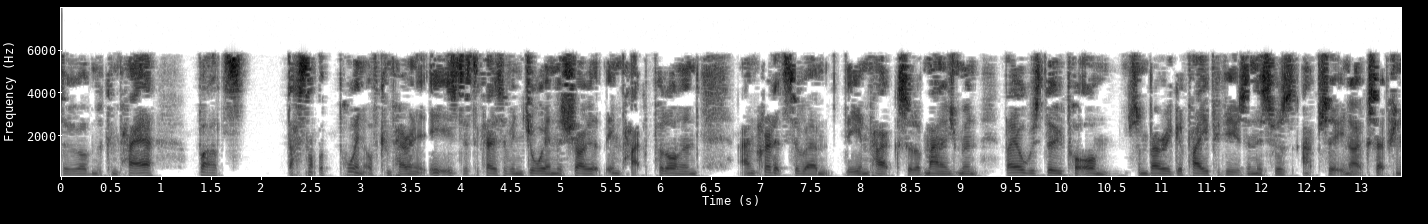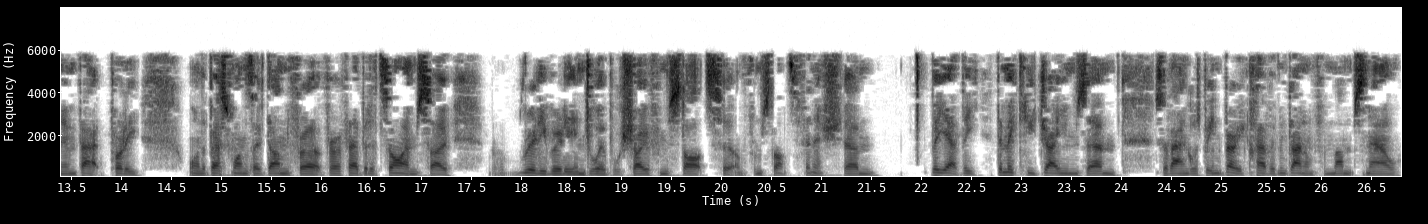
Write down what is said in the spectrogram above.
to um, compare, but that's not the point of comparing it. It is just a case of enjoying the show that Impact put on, and and credit to um, the Impact sort of management. They always do put on some very good pay per views, and this was absolutely no exception. In fact, probably one of the best ones they've done for for a fair bit of time. So, really, really enjoyable show from start to from start to finish. Um, but yeah, the the Mickie James um, sort of angle's been very clever. Been going on for months now,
